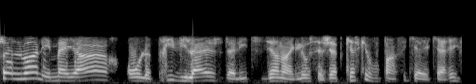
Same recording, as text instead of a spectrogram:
seulement les meilleurs ont le privilège d'aller étudier en anglais au cégep. Qu'est-ce que vous pensez qui arrive?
